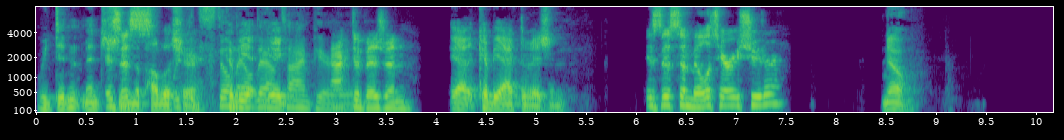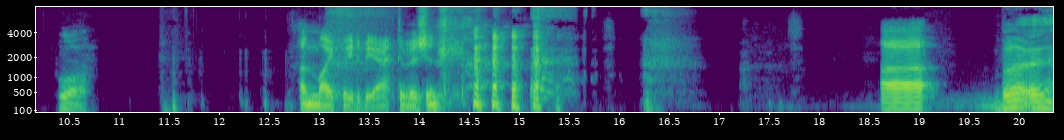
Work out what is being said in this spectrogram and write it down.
we didn't mention Is this- the We publisher. could still Could be- down yeah, time period. Activision. Yeah, it could be Activision. Is this a military shooter? No. Cool. Unlikely to be Activision. uh, but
